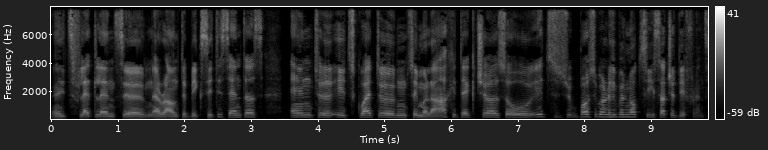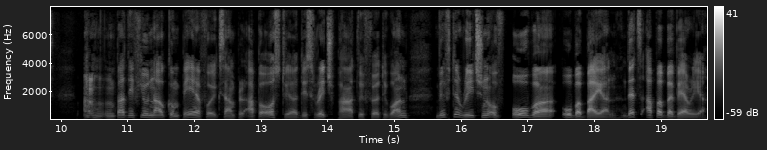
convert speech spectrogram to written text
and it's flatlands uh, around the big city centers, and uh, it's quite um, similar architecture, so it's possible he will not see such a difference. but if you now compare, for example, Upper Austria, this rich part with 31, with the region of Ober, Oberbayern, that's Upper Bavaria.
